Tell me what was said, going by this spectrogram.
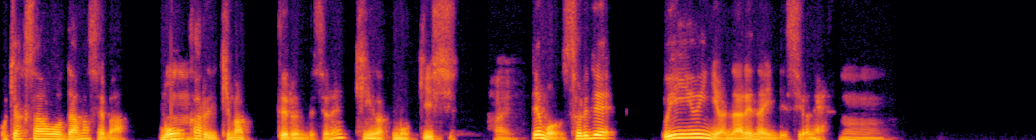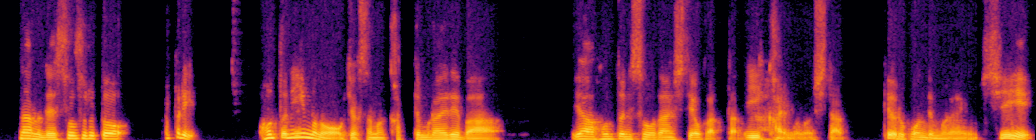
お客さんを騙せば儲かるに決まってるんですよね。金額も大きいし。はい。でも、それでウィンウィンにはなれないんですよね。うん。なので、そうすると、やっぱり、本当にいいものをお客様が買ってもらえれば、いや、本当に相談してよかった。いい買い物をした喜んでもらえるし、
